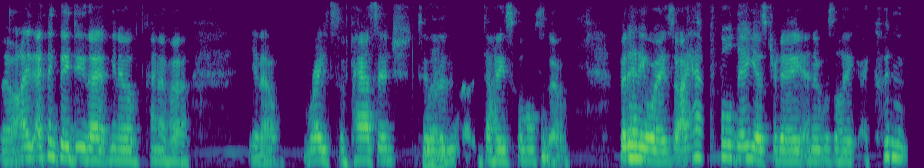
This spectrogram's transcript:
So I, I think they do that. You know, kind of a, you know, rites of passage to right. to high school. So, but anyway, so I had a full day yesterday, and it was like I couldn't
